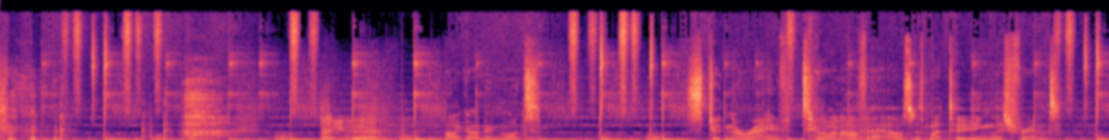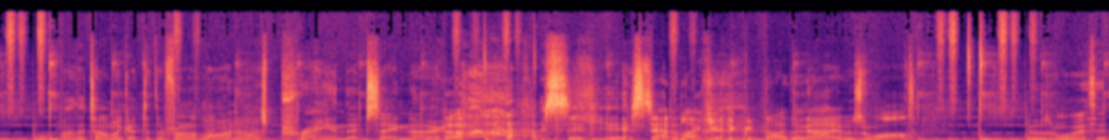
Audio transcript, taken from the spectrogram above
Are you there? I got in once. Stood in the rain for two and a half hours with my two English friends. By the time I got to the front of the line, I was praying they'd say no. they said yes. Sounded like you had a good night though. Nah, it was wild. It was worth it.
